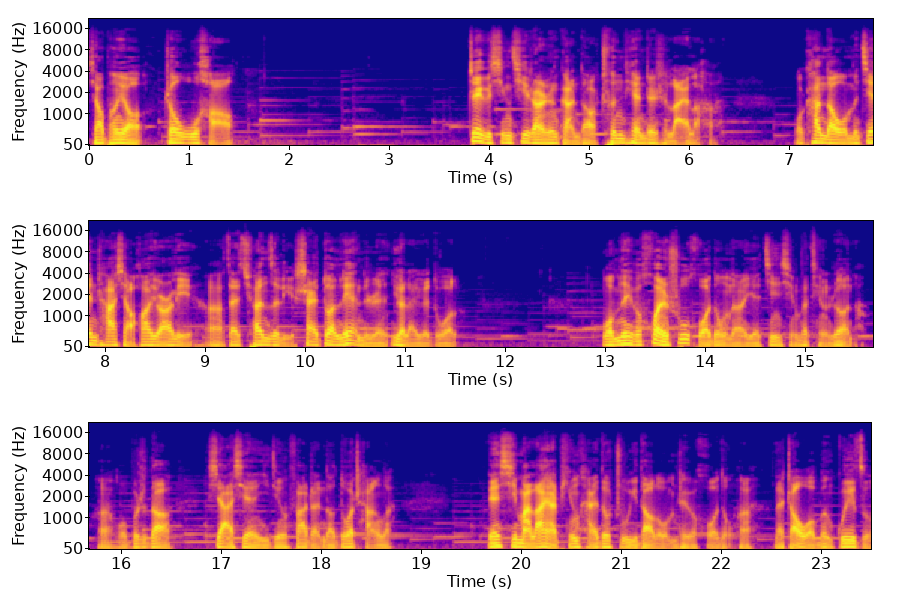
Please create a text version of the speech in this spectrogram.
小朋友，周五好。这个星期让人感到春天真是来了哈。我看到我们监察小花园里啊，在圈子里晒锻炼的人越来越多了。我们那个换书活动呢，也进行的挺热闹啊。我不知道下线已经发展到多长了，连喜马拉雅平台都注意到了我们这个活动哈，来找我问规则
